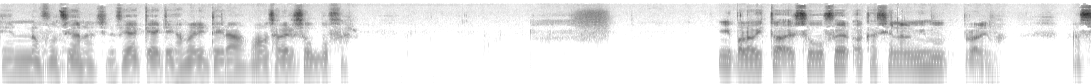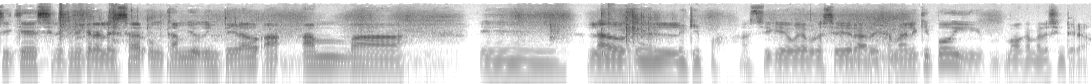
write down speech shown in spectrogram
eh, no funciona. Significa que hay que cambiar integrado. Vamos a ver el subwoofer. Y por lo visto el subwoofer ocasiona el mismo problema. Así que se le tiene que realizar un cambio de integrado a ambas eh, lados del equipo. Así que voy a proceder a desarmar el equipo y vamos a cambiar los integrados.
